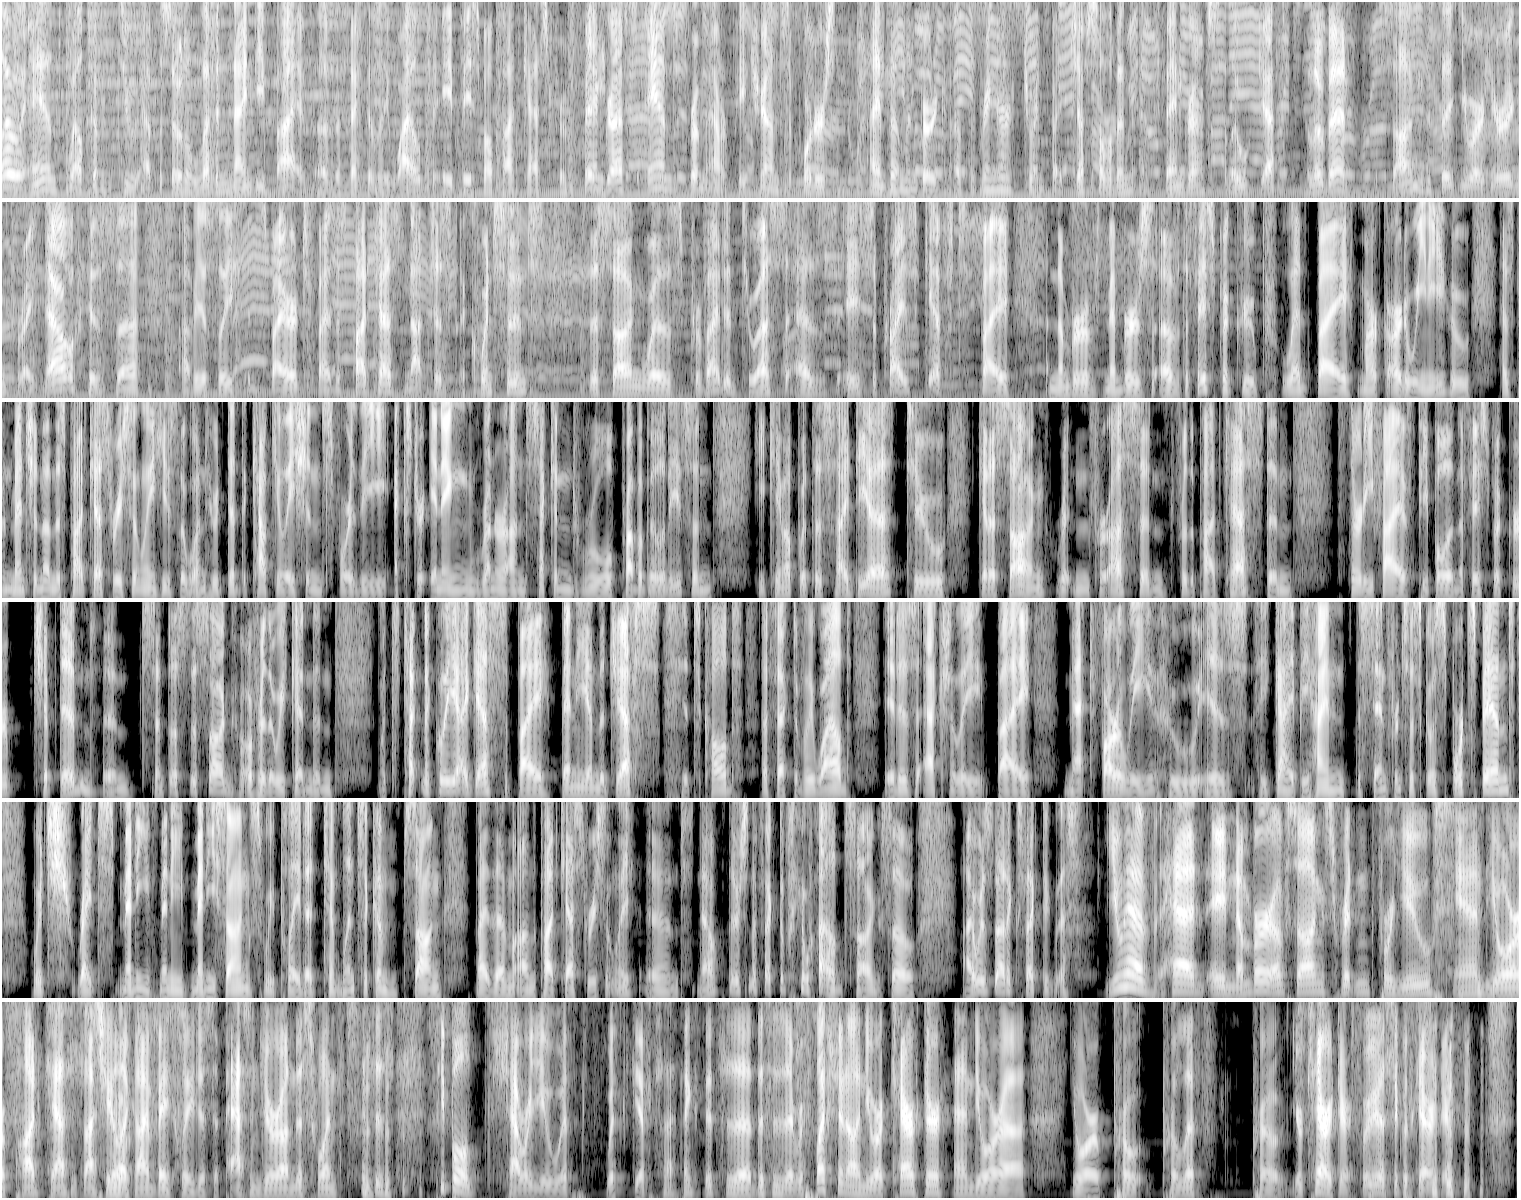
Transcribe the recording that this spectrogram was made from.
and welcome to episode 1195 of Effectively Wild, a baseball podcast from Fangraphs and from our Patreon supporters. I am Ben Lindbergh of The Ringer, joined by Jeff Sullivan of Fangraphs. Hello, Jeff. Hello, Ben. The song that you are hearing right now is uh, obviously inspired by this podcast, not just a coincidence. This song was provided to us as a surprise gift by a number of members of the Facebook group, led by Mark Arduini, who has been mentioned on this podcast recently. He's the one who did the calculations for the extra inning runner on second rule probabilities. And he came up with this idea to get a song written for us and for the podcast. And 35 people in the Facebook group chipped in and sent us this song over the weekend. And it's technically, I guess, by Benny and the Jeffs. It's called Effectively Wild. It is actually by Matt Farley, who is the guy behind the San Francisco Sports Band, which writes many, many, many songs. We played a Tim Lincecum song by them on the podcast recently, and now there's an Effectively Wild song. So I was not expecting this. You have had a number of songs written for you and your podcasts. I feel true. like I'm basically just a passenger on this one. This is people shower you with with gifts. I think it's a, this is a reflection on your character and your uh, your pro prolif pro your character. We're gonna stick with character.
